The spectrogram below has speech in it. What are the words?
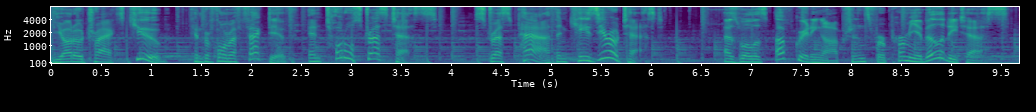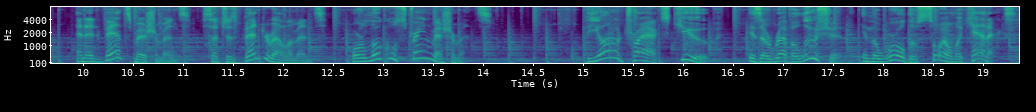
The AutoTriax Qube can perform effective and total stress tests stress path and K0 test, as well as upgrading options for permeability tests and advanced measurements such as bender elements or local strain measurements. The AutoTriax Qube is a revolution in the world of soil mechanics.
